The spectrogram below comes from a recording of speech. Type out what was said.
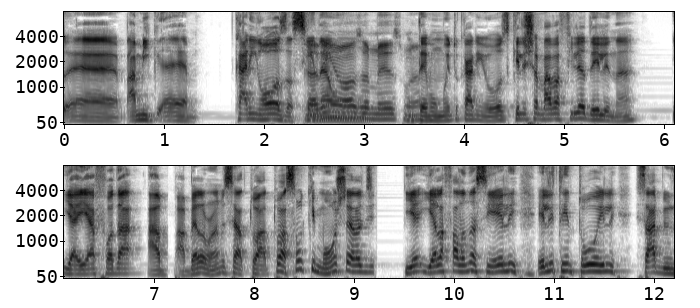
é, amiga, é, carinhosa, assim, Carinhosa né? Um, mesmo. um é. termo muito carinhoso, que ele chamava a filha dele, né? E aí a foda, a, a Bella Ramsey, a atua- a atuação que mostra, ela de, e, e ela falando assim, ele, ele tentou, ele, sabe, o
